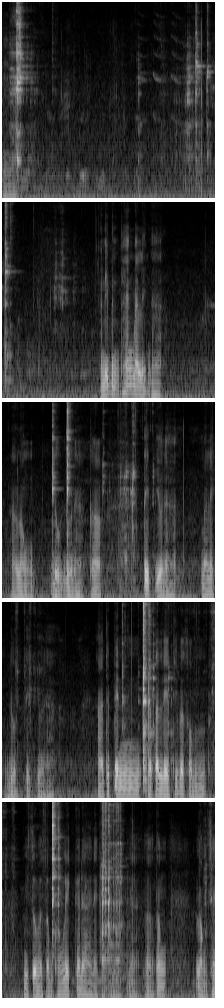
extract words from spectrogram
นี้นะอันนี้เป็นแท่งแม่เหล็กนะฮะเราลองดูดดูนะฮะ ก็ติดอยู่นะฮะ แม่เหล็กดูดติดอยู่นะฮะ อาจจะเป็นสแตนเลสที่ผสมมีส่วนผสมของเหล็กก็ได้นะครับนะนะเราต้องลองใช้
